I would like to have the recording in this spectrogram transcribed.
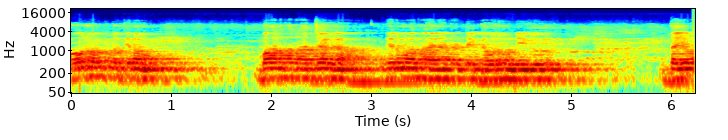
పౌర హక్కుల దినం. భారత రాజ్యాంగ నిర్మాత అయినటువంటి గౌరవనీయులు దైవ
